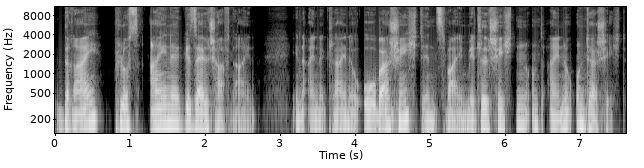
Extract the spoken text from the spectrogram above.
drei plus eine Gesellschaft ein. In eine kleine Oberschicht, in zwei Mittelschichten und eine Unterschicht.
